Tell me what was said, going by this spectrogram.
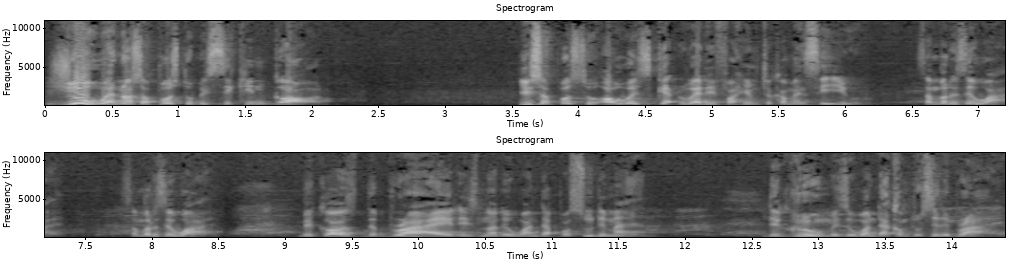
You were not supposed to be seeking God. You're supposed to always get ready for Him to come and see you. Somebody say, Why? Somebody say, Why? Because the bride is not the one that pursued the man, the groom is the one that come to see the bride.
